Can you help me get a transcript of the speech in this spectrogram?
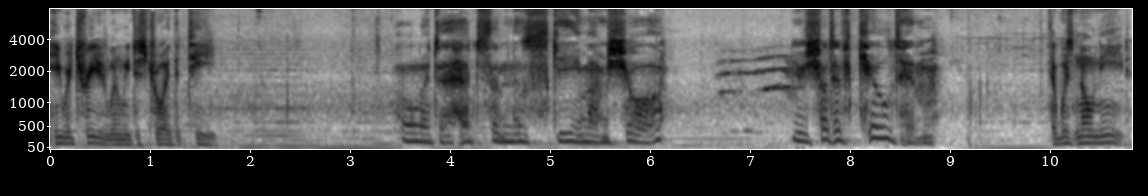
He retreated when we destroyed the tea. Only to hatch some new scheme, I'm sure. You should have killed him. There was no need.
